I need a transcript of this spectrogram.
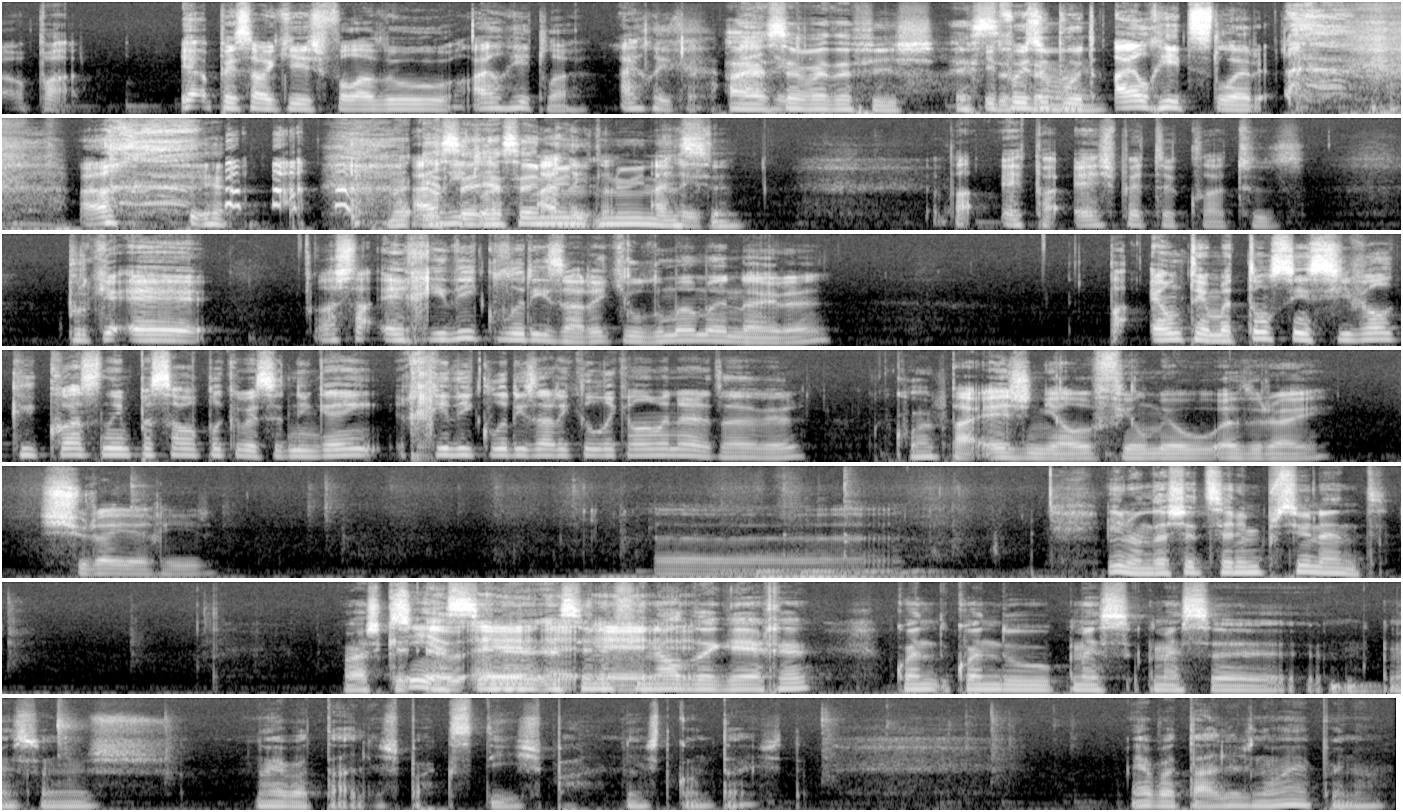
Opa. Eu pensava que ias falar do Heil Hitler. Heil Hitler. Ah, Heil essa é Hitler. bem da fixe. Essa E depois o também. puto, Heil Hitler. Heil essa, essa é Heil no, no início. Epá, epá, é espetacular tudo. Porque é. Lá está, é ridicularizar aquilo de uma maneira. Pá, é um tema tão sensível que quase nem passava pela cabeça de ninguém ridicularizar aquilo daquela maneira, está a ver? Claro. Pá, é genial o filme, eu adorei. Chorei a rir. Ah, E não deixa de ser impressionante. Eu acho que Sim, a é- cena, é- a cena é- final é- da guerra, quando, quando começa, começa, começam os. Não é batalhas, pá, que se diz, pá, neste contexto. É batalhas, não é? Pois não.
